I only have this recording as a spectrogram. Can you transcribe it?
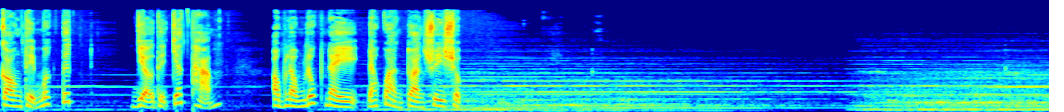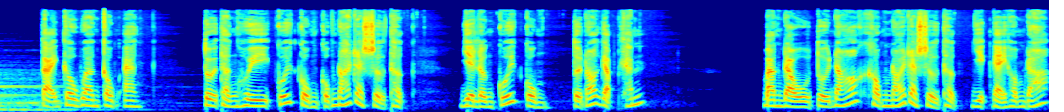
Con thì mất tích, vợ thì chết thảm. Ông Long lúc này đã hoàn toàn suy sụp. Tại cơ quan công an, tụi thằng Huy cuối cùng cũng nói ra sự thật về lần cuối cùng tụi nó gặp Khánh. Ban đầu tụi nó không nói ra sự thật việc ngày hôm đó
